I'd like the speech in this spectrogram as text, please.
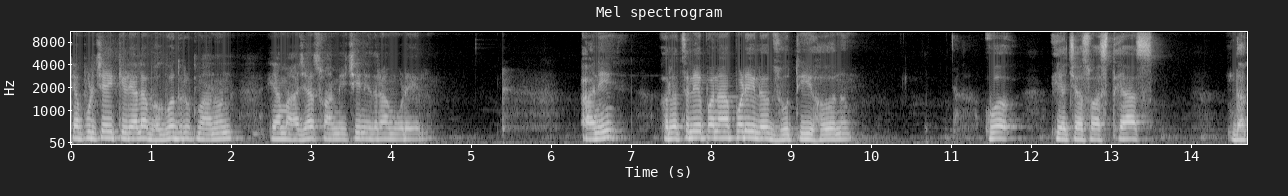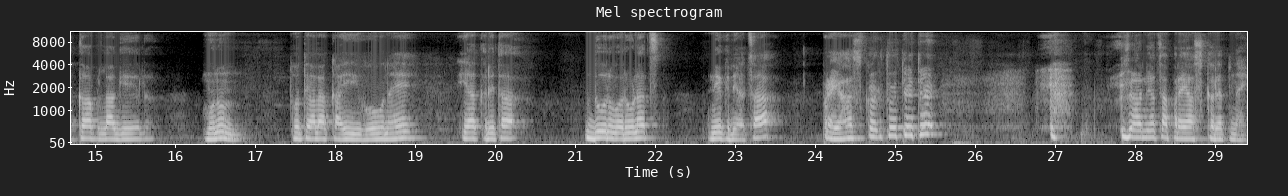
त्या पुढच्याही किड्याला भगवत रूप मानून या माझ्या स्वामीची निद्रा मोडेल. आणि रचलेपणा पडेल झोती हन. व याच्या स्वास्थ्यास धक्का लागेल. म्हणून तो त्याला काही होऊ नये याकरिता दूरवरूनच निघण्याचा प्रयास करतो. तेथे जाण्याचा प्रयास करत नाही.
